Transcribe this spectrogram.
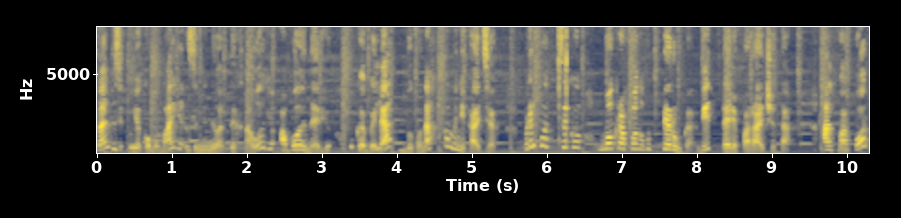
Фентезі, у якому магія замінила технологію або енергію у кабелях, двигунах, комунікаціях. Приклад циклу Мокра фонгу Перука від Террі Парачета. Анкмарпорт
